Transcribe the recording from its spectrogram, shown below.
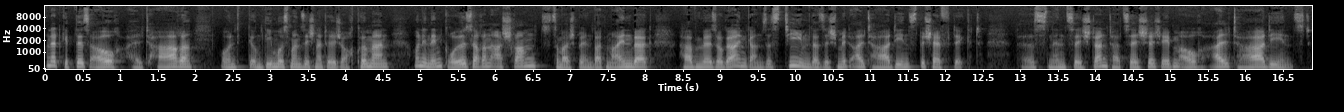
und dort gibt es auch Altare und um die muss man sich natürlich auch kümmern. Und in den größeren Ashrams, zum Beispiel in Bad Meinberg, haben wir sogar ein ganzes Team, das sich mit Altardienst beschäftigt. Das nennt sich dann tatsächlich eben auch Altardienst.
